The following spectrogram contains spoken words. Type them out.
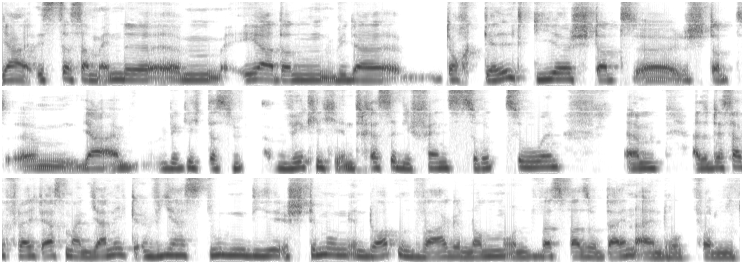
ja, ist das am Ende ähm, eher dann wieder doch Geldgier statt, äh, statt ähm, ja, wirklich das wirkliche Interesse, die Fans zurückzuholen. Ähm, also deshalb vielleicht erstmal an Yannick, wie hast du denn die Stimmung in Dortmund wahrgenommen und was war so dein Eindruck von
